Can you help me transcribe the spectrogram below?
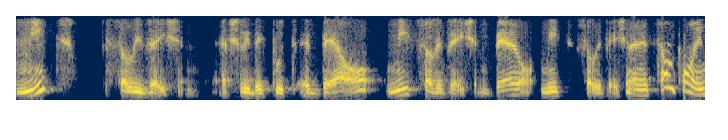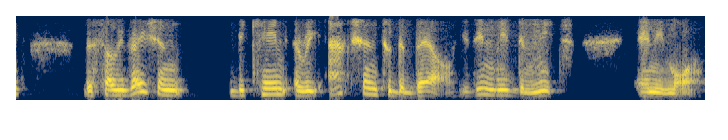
meat, salivation. Actually, they put a bell, meat, salivation, bell, meat, salivation. And at some point, the salivation became a reaction to the bell. You didn't need the meat anymore.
